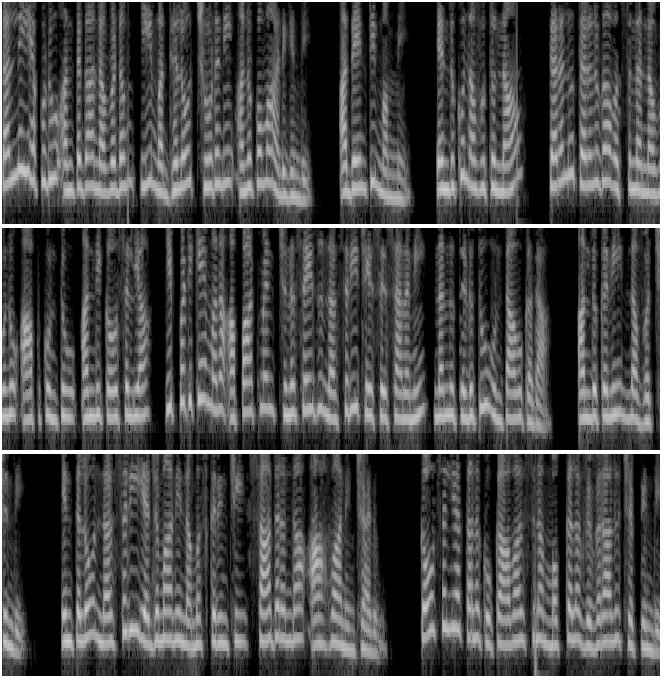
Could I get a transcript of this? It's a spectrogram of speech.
తల్లి ఎప్పుడూ అంతగా నవ్వడం ఈ మధ్యలో చూడని అనుపమ అడిగింది. అదేంటి మమ్మీ? ఎందుకు నవ్వుతున్నావ్? తెరలు తెరలుగా వస్తున్న నవ్వును ఆపుకుంటూ అంది కౌసల్య. ఇప్పటికే మన అపార్ట్మెంట్ చిన్న సైజు నర్సరీ చేసేశానని నన్ను తిడుతూ ఉంటావు కదా? అందుకని నవ్వొచ్చింది. ఇంతలో నర్సరీ యజమాని నమస్కరించి సాదరంగా ఆహ్వానించాడు. కౌసల్య తనకు కావాల్సిన మొక్కల వివరాలు చెప్పింది.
